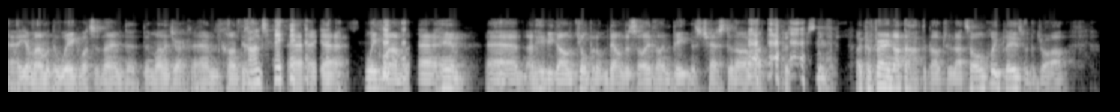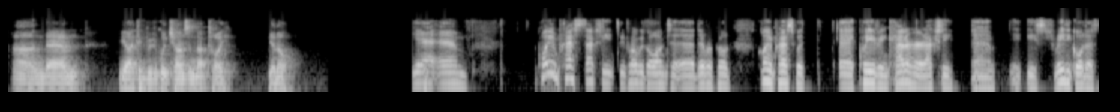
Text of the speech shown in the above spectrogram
uh, your man with the wig, what's his name, the, the manager, um, Conte. Conte. uh, yeah, wigwam, uh, him. Um, and he'd be going jumping up and down the sideline, beating his chest and all that stuff. I prefer not to have to go through that, so I'm quite pleased with the draw, and um, yeah, I think we've a good chance in that tie. You know. Yeah, um, quite impressed actually. Before we go on to uh, Liverpool, quite impressed with uh, Caoimhín and Kelleher. Actually, um, he's really good at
